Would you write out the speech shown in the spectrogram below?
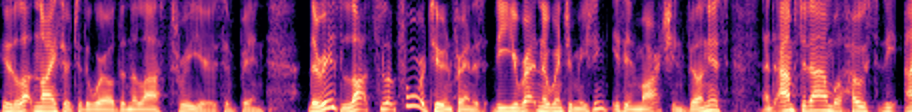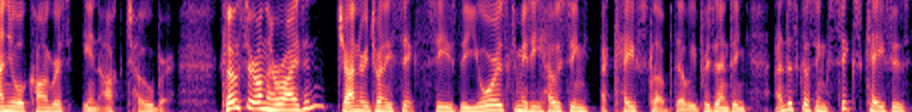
is a lot nicer to the world than the last three years have been. There is lots to look forward to, in fairness. The EURetina Winter Meeting is in March in Vilnius, and Amsterdam will host the annual Congress in October. Closer on the horizon, January 26th sees the EURS Committee hosting a case club. They'll be presenting and discussing six cases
